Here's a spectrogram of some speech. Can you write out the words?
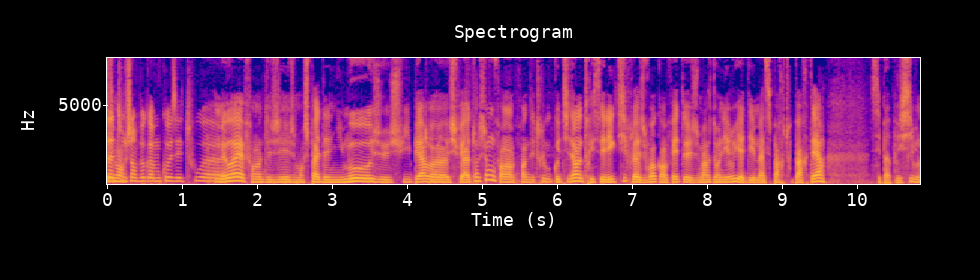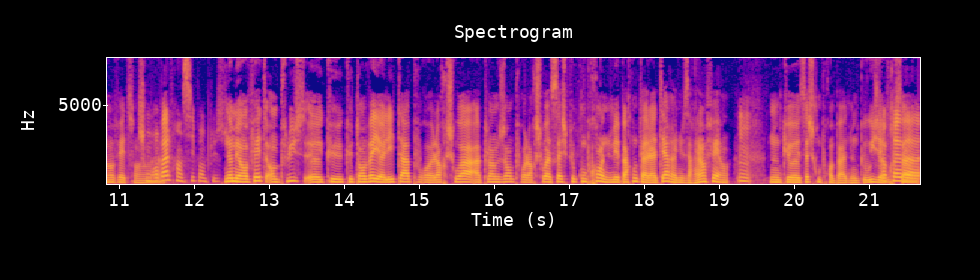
ça touche un peu comme cause et tout. Mais ouais, enfin, je mange pas d'animaux, je, je suis hyper, je fais attention, enfin, enfin, des trucs au quotidien, le tri sélectif. Là, je vois qu'en fait, je marche dans les rues, il y a des masses partout par terre. C'est pas possible, en fait. Enfin, Je comprends pas le principe en plus. Non, mais en fait, en plus, euh, que, que à l'État pour euh, leur choix, à plein de gens pour leur choix, ça, je peux comprendre. Mais par contre, à la Terre, elle nous a rien fait. hein. Mm. Donc, euh, ça, je comprends pas. Donc, oui, j'avoue Après, ça. bah,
